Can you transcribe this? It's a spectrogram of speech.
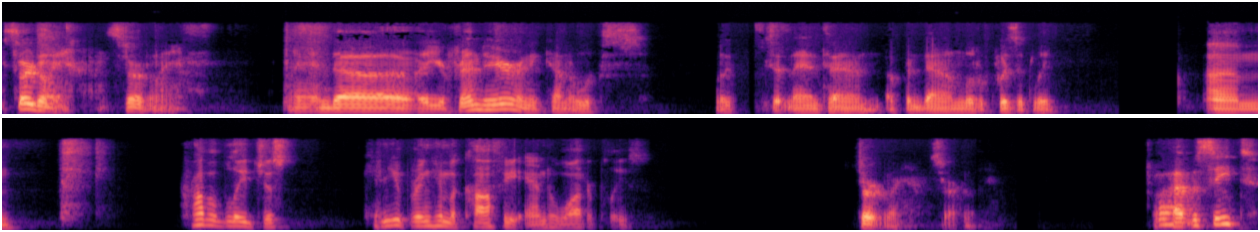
Certainly, certainly. And uh, your friend here, and he kind of looks looks at Nantan up and down a little quizzically. Um, probably just. Can you bring him a coffee and a water, please? Certainly, certainly. Well, have a seat.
